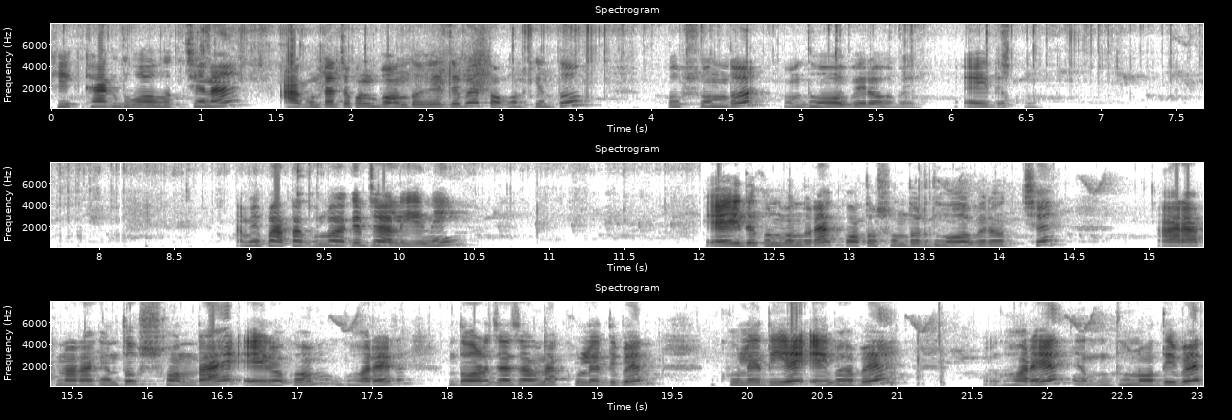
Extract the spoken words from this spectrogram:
ঠিকঠাক ধোয়া হচ্ছে না। আগুনটা যখন বন্ধ হয়ে যাবে, তখন কিন্তু খুব সুন্দর ধোয়া বেরো হবে। এই দেখুন। আমি পাতাগুলো আগে জ্বালিয়ে নিই। এই দেখুন বন্ধুরা, কত সুন্দর ধোয়া বেরোচ্ছে। আর আপনারা কিন্তু সন্ধ্যায় এইরকম ঘরের দরজা জানলা খুলে দিবেন, খুলে দিয়ে এইভাবে ঘরে ধুনো দিবেন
